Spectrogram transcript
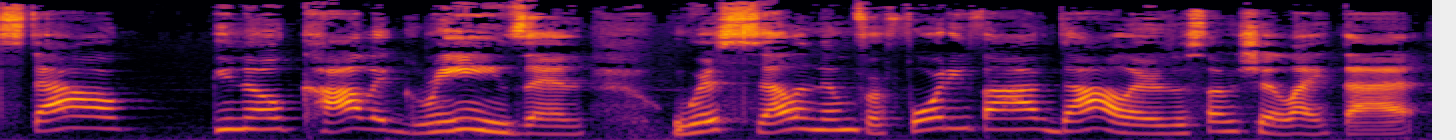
style, you know, collard greens and we're selling them for $45 or some shit like that.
